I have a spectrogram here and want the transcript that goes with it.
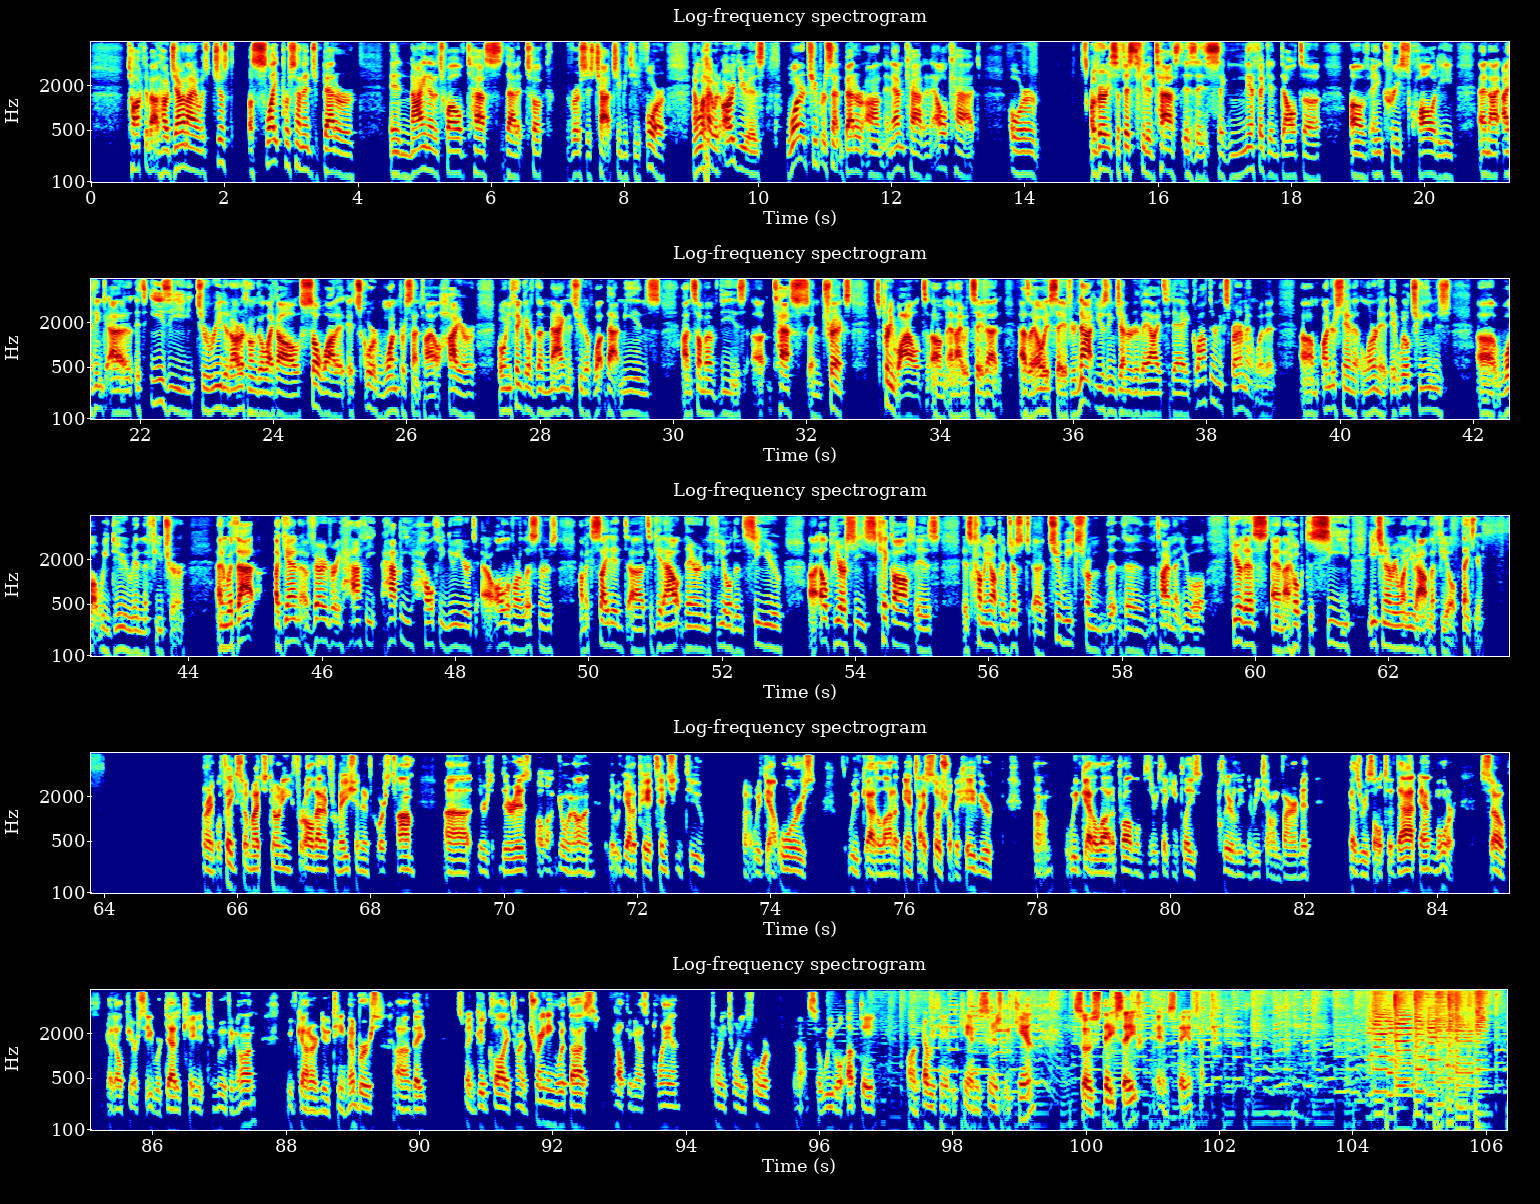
talked about how Gemini was just a slight percentage better in 9 out of 12 tests that it took versus ChatGPT 4. And what I would argue is 1 or 2% better on an MCAT, an LSAT, or a very sophisticated test is a significant delta of increased quality. And I, I think uh, it's easy to read an article and go like, oh, so what? It, it scored one percentile higher. But when you think of the magnitude of what that means on some of these uh, tests and tricks, it's pretty wild. Um, and I would say that, as I always say, if you're not using generative AI today, go out there and experiment with it. Um, understand it, learn it. It will change uh, what we do in the future. And with that, again, a very, very happy, happy, healthy new year to all of our listeners. I'm excited uh, to get out there in the field and see you. Uh, LPRC's kickoff is is coming up in just uh, two weeks from the, the, the time that you will hear this, and I hope to see each and every one of you out in the field. Thank you. All right. Well, thanks so much, Tony, for all that information, and of course, Tom. Uh, there's there is a lot going on that we've got to pay attention to uh, we've got wars. We've got a lot of antisocial behavior. Um, we've got a lot of problems that are taking place clearly in the retail environment as a result of that and more. So at LPRC, we're dedicated to moving on. We've got our new team members. Uh, they've spent good quality time training with us, helping us plan 2024. Uh, so we will update on everything that we can as soon as we can. So stay safe and stay in touch.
